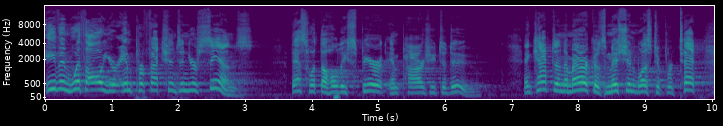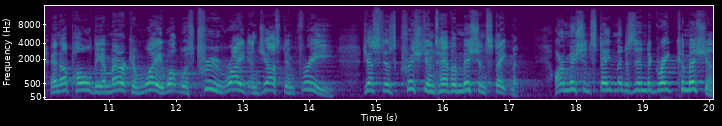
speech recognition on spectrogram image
even with all your imperfections and your sins. That's what the Holy Spirit empowers you to do. And Captain America's mission was to protect and uphold the American way, what was true, right, and just and free. Just as Christians have a mission statement. Our mission statement is in the Great Commission.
